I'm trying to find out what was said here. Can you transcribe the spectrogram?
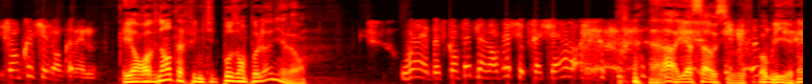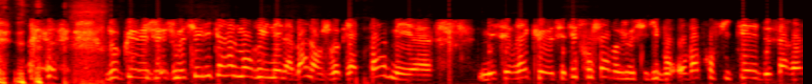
ils sont impressionnants quand même. Et en revenant, t'as fait une petite pause en Pologne alors? Ouais, parce qu'en fait la Norvège c'est très cher. Ah, il y a ça aussi, oui, faut pas oublier. Donc euh, je, je me suis littéralement ruinée là-bas. Alors je regrette pas, mais euh, mais c'est vrai que c'était trop cher. Donc je me suis dit bon, on va profiter de faire un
